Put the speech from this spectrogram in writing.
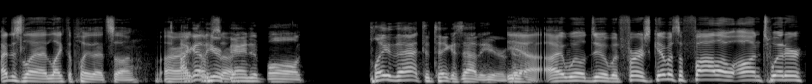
I just like I like to play that song. All right, I got to I'm hear sorry. Bandit Ball. Play that to take us out of here. okay? Yeah, I will do. But first, give us a follow on Twitter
